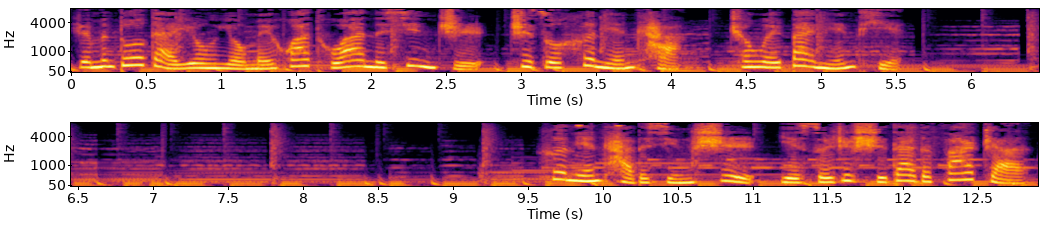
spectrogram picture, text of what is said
人们多改用有梅花图案的信纸制作贺年卡，称为拜年帖。贺年卡的形式也随着时代的发展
